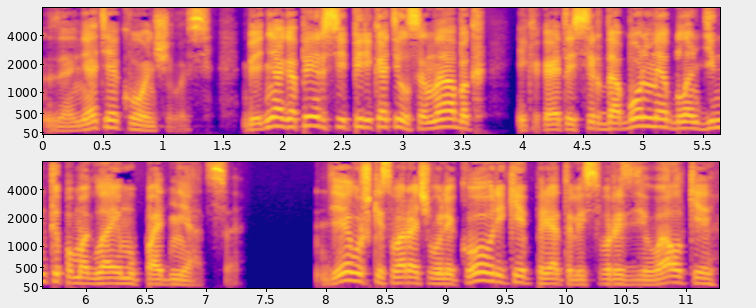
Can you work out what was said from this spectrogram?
Занятие кончилось. Бедняга Перси перекатился на бок, и какая-то сердобольная блондинка помогла ему подняться. Девушки сворачивали коврики, прятались в раздевалке.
